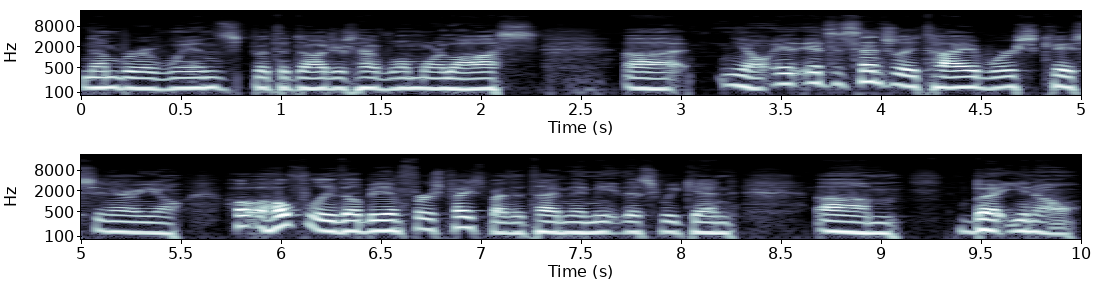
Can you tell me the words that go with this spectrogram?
number of wins, but the Dodgers have one more loss. Uh, you know, it, it's essentially a tie. Worst case scenario. Ho- hopefully, they'll be in first place by the time they meet this weekend. Um, but you know,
